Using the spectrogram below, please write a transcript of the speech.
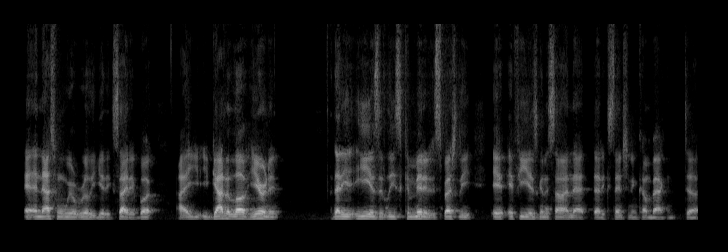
and, and that's when we'll really get excited. But I, you, you got to love hearing it that he, he is at least committed, especially if, if he is to sign that that extension and come back to,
